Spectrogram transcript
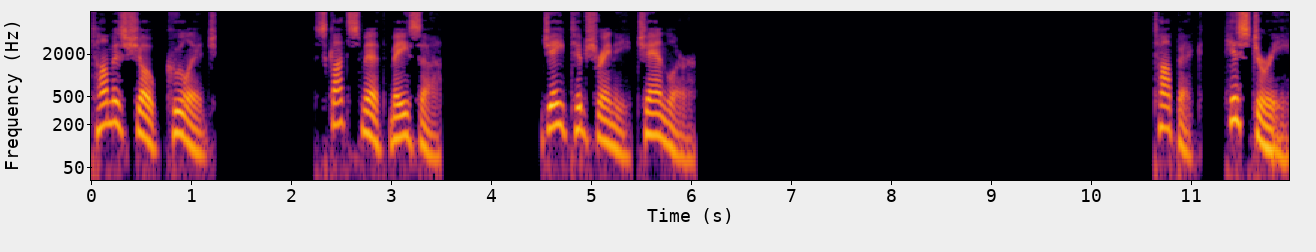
Thomas Shope Coolidge. Scott Smith Mesa J. Tibshraeny Chandler. Topic History.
